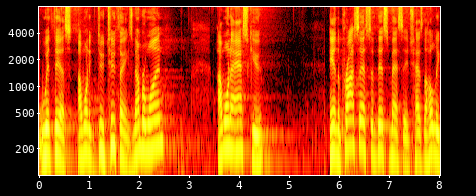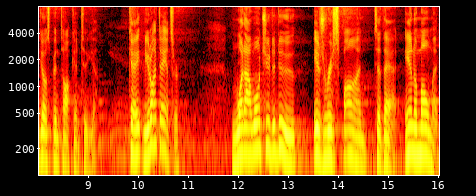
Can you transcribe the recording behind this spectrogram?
with this. I want to do two things. Number one, I want to ask you in the process of this message, has the Holy Ghost been talking to you? Okay, you don't have to answer. What I want you to do is respond to that in a moment,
